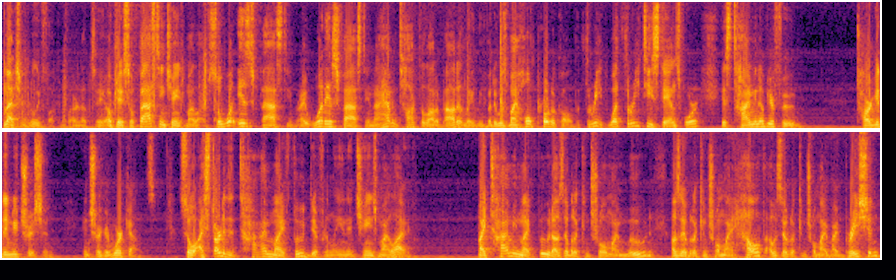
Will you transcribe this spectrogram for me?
I'm actually really fucking fired up today. Okay, so fasting changed my life. So what is fasting, right? What is fasting? I haven't talked a lot about it lately, but it was my whole protocol. The three what 3T stands for is timing of your food, targeted nutrition, and triggered workouts. So I started to time my food differently and it changed my life by timing my food, I was able to control my mood. I was able to control my health. I was able to control my vibration.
